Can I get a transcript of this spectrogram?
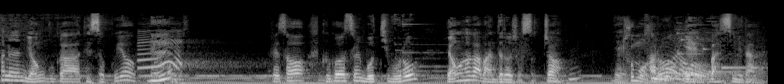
하는 연구가 됐었고요. 그래서 그것을 모티브로 영화가 만들어졌었죠. 예, 투모로우. 바로 예 맞습니다.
